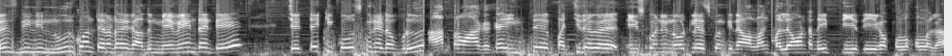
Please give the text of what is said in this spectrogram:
ఫ్రెండ్స్ దీన్ని నూరుకొని తినడమే కాదు. మేమేంటంటే చెట్టు ఎక్కి కోసుకునేటప్పుడు ఆత్రం ఆగక ఇంతే పచ్చిదే తీసుకొని నోట్లో వేసుకొని తినేవాళ్ళం. భలే ఉంటుంది తీయ తీయగా పుల్ల పుల్లగా.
